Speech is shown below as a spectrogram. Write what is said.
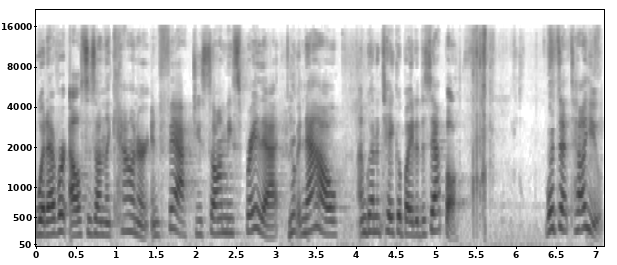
whatever else is on the counter. In fact, you saw me spray that, yep. but now I'm going to take a bite of this apple. What's that tell you?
